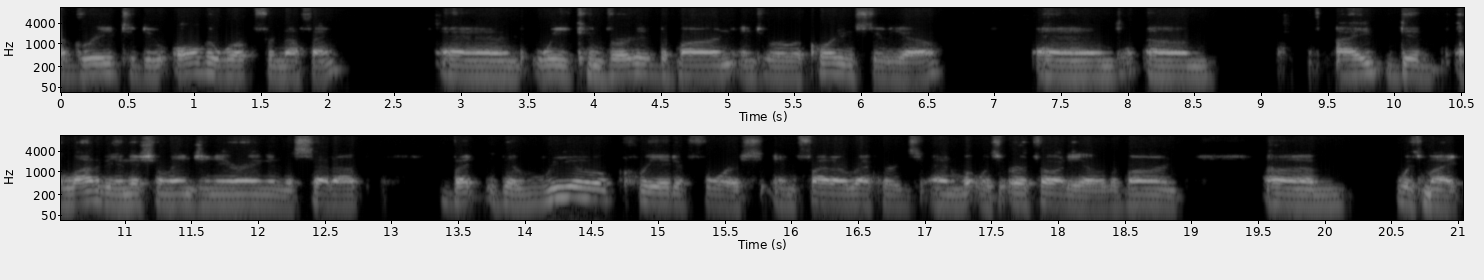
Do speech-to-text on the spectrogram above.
agreed to do all the work for nothing. And we converted the barn into a recording studio. And um, I did a lot of the initial engineering and the setup. But the real creative force in Philo Records and what was Earth Audio, the barn, um, was Mike.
